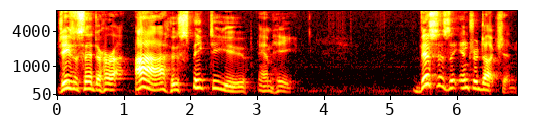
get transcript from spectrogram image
Jesus said to her, I who speak to you am he. This is the introduction.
